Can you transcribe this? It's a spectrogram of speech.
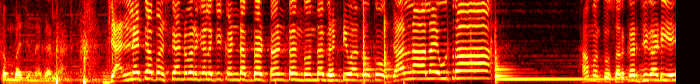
संभाजीनगरला. जालन्याच्या बस स्टँडवर गेलं की कंडक्टर टन टन दोनदा घंटी वाजवतो. जालना आलाय उतरा! हा म्हणतो सरकारची गाडी आहे.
